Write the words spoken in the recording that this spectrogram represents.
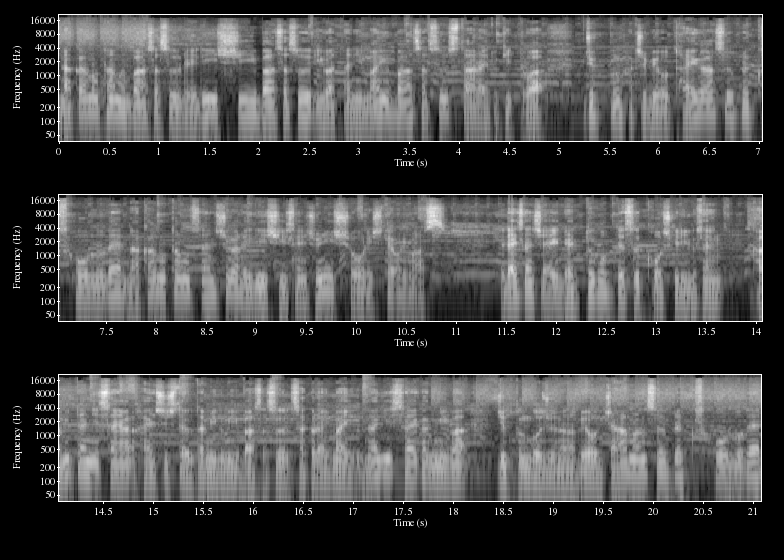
中野タム VS レディーシー VS 岩谷真由 VS スターライトキッドは10分8秒タイガースープレックスホールドで中野タム選手がレディーシー選手に勝利しております。第3試合レッドゴッテス公式リーグ戦。上谷さや林下歌美組 VS 桜井舞うなぎさやか組は10分57秒ジャーマンスープレックスホールドで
